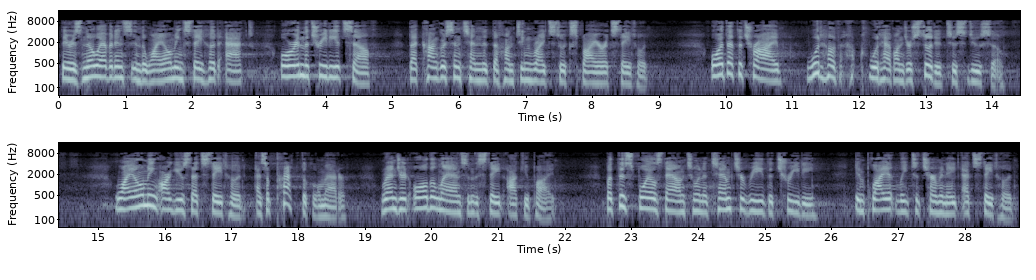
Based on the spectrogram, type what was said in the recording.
There is no evidence in the Wyoming Statehood Act or in the treaty itself that Congress intended the hunting rights to expire at statehood or that the tribe would have, would have understood it to do so. Wyoming argues that statehood, as a practical matter, rendered all the lands in the state occupied. But this boils down to an attempt to read the treaty impliedly to terminate at statehood,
